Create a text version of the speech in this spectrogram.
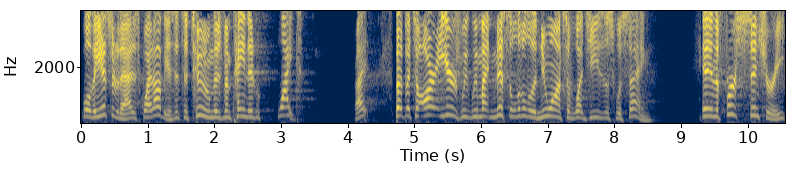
Well, the answer to that is quite obvious. It's a tomb that has been painted white, right? But, but to our ears, we, we might miss a little of the nuance of what Jesus was saying. In the first century,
